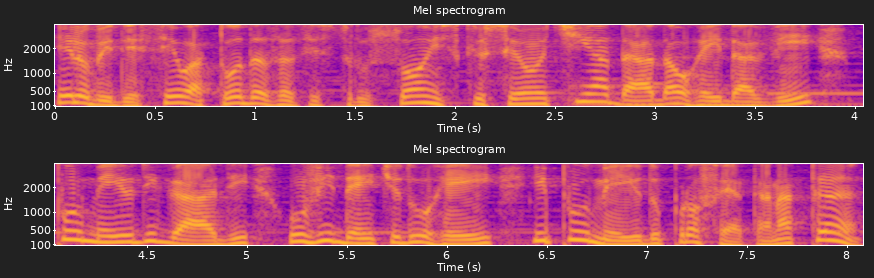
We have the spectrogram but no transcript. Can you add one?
Ele obedeceu a todas as instruções que o Senhor tinha dado ao rei Davi por meio de Gade, o vidente do rei, e por meio do profeta Natã.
